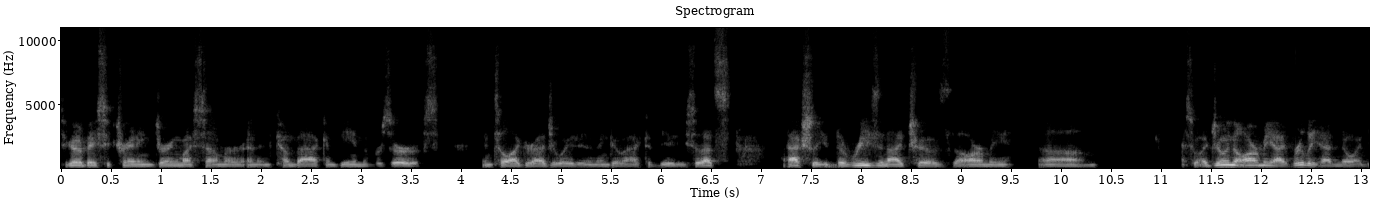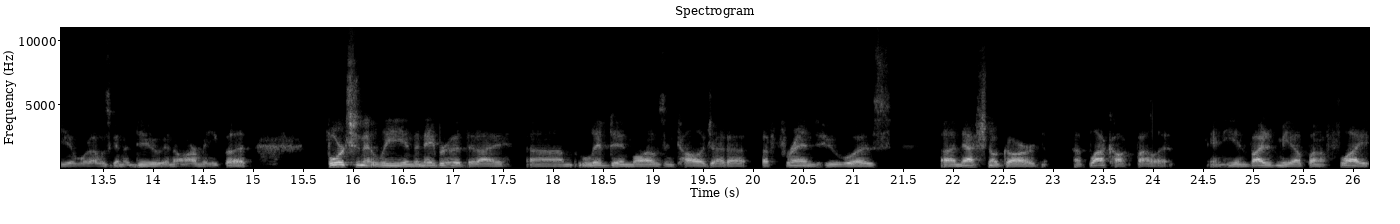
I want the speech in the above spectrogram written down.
to go to basic training during my summer and then come back and be in the reserves until I graduated and then go active duty. So that's actually the reason I chose the Army. Um, so I joined the Army. I really had no idea what I was going to do in the Army, but fortunately, in the neighborhood that I um, lived in while I was in college, I had a, a friend who was a National Guard a Black Hawk pilot, and he invited me up on a flight.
